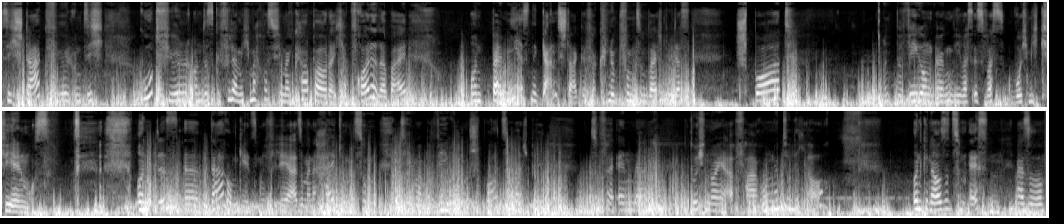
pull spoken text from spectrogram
sich stark fühlen und sich gut fühlen und das Gefühl haben, ich mache was für meinen Körper oder ich habe Freude dabei. Und bei mir ist eine ganz starke Verknüpfung zum Beispiel, dass Sport und Bewegung irgendwie was ist, was, wo ich mich quälen muss. und das, äh, darum geht es mir viel eher. Also meine Haltung zum Thema Bewegung und Sport zum Beispiel zu verändern, durch neue Erfahrungen natürlich auch. Und genauso zum Essen. Also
